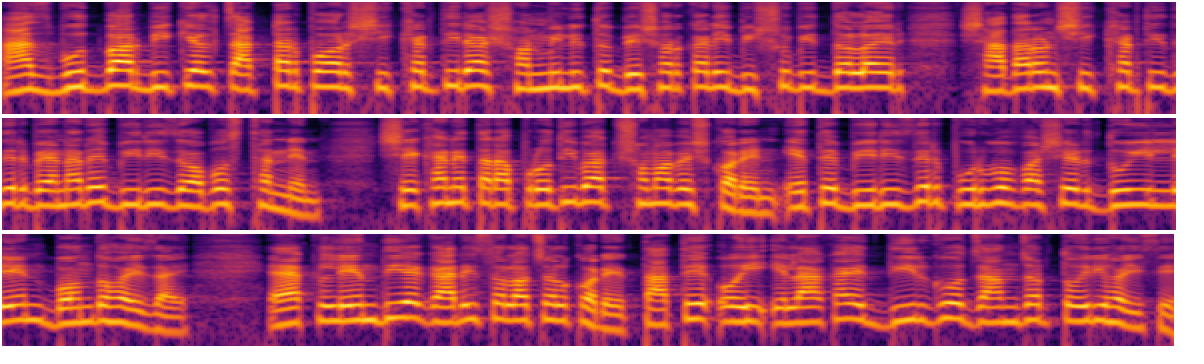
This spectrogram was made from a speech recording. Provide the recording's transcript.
আজ বুধবার বিকেল চারটার পর শিক্ষার্থীরা সম্মিলিত বেসরকারি বিশ্ববিদ্যালয়ের সাধারণ শিক্ষার্থীদের ব্যানারে ব্রিজে অবস্থান নেন। সেখানে তারা প্রতিবাদ সমাবেশ করেন। এতে ব্রিজের পূর্ব পাশের দুই লেন বন্ধ হয়ে যায়। এক লেন দিয়ে গাড়ি চলাচল করে, তাতে ওই এলাকায় দীর্ঘ যানজট তৈরি হয়েছে।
